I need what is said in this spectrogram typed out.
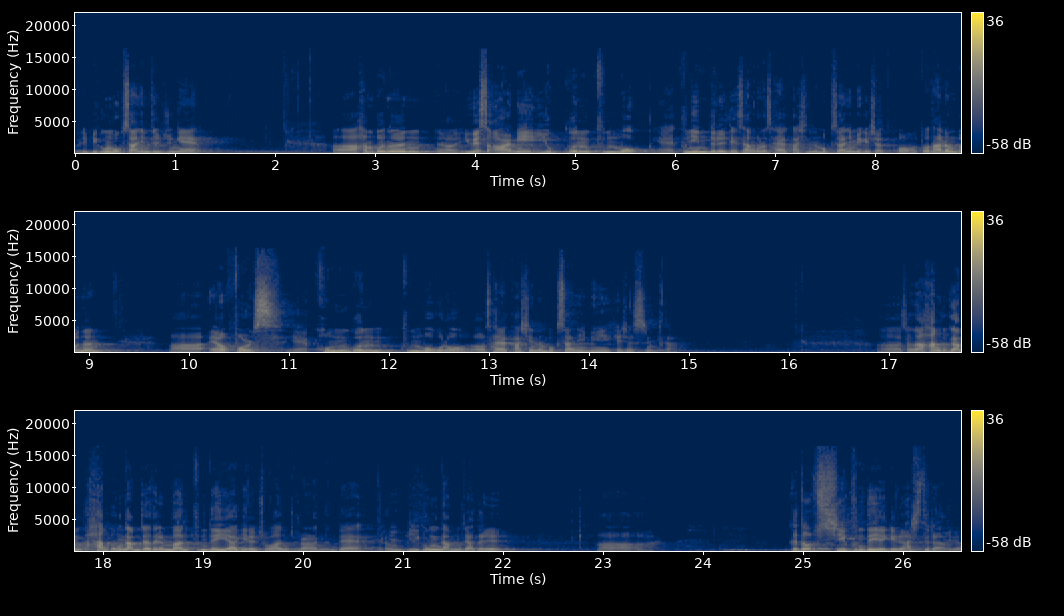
우리 미국 목사님들 중에 어, 한 분은 US Army 육군 군목 예, 군인들을 대상으로 사역하시는 목사님이 계셨고 또 다른 분은 에어포스 예, 공군 군목으로 사역하시는 목사님이 계셨습니다. 어, 저는 한국, 남, 한국 남자들만 군대 이야기를 좋아하는 줄 알았는데 여러분 미국 남자들 어, 끝없이 군대 얘기를 하시더라고요.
